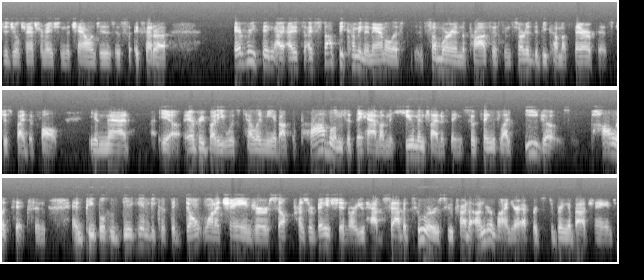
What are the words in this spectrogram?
digital transformation, the challenges, et cetera, everything I, I, I stopped becoming an analyst somewhere in the process and started to become a therapist just by default. In that, you know, everybody was telling me about the problems that they have on the human side of things. So things like egos politics and, and people who dig in because they don't want to change or self preservation, or you have saboteurs who try to undermine your efforts to bring about change.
